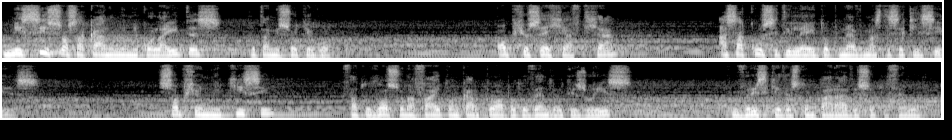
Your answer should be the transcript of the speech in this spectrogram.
Μισείς όσα κάνουν οι Νικολαίτες που τα μισώ κι εγώ. Όποιος έχει αυτιά ας ακούσει τι λέει το πνεύμα στις εκκλησίες. Σ' όποιον νικήσει θα του δώσω να φάει τον καρπό από το δέντρο της ζωής που βρίσκεται στον παράδεισο του Θεού.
